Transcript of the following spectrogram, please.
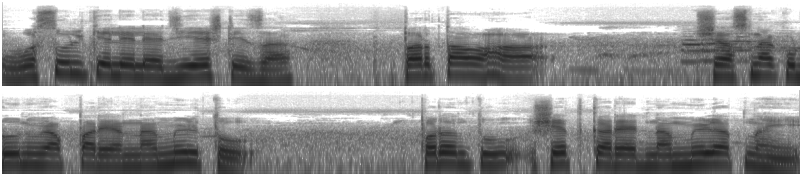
वसूल केलेल्या जी एस टीचा परतावा हा शासनाकडून व्यापाऱ्यांना मिळतो परंतु शेतकऱ्यांना मिळत नाही.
